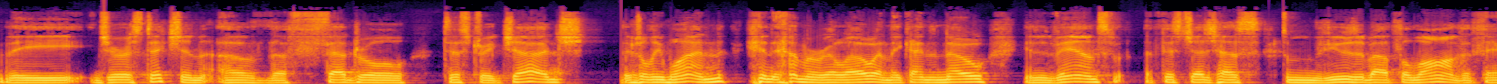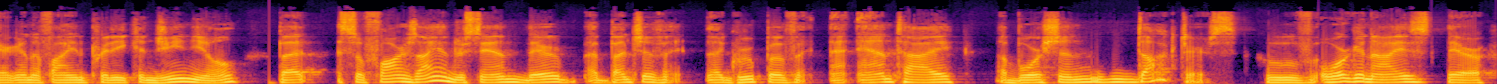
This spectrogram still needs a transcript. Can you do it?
the jurisdiction of the federal district judge there's only one in Amarillo, and they kind of know in advance that this judge has some views about the law that they're going to find pretty congenial. But so far as I understand, they're a bunch of a group of anti abortion doctors who've organized their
